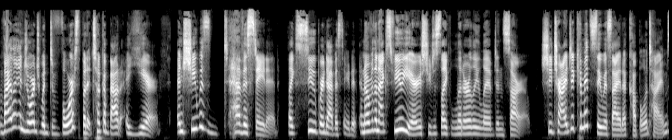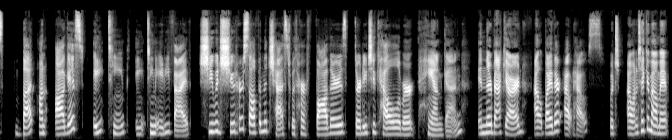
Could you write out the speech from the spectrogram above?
Violet and George would divorce, but it took about a year. And she was devastated, like super devastated. And over the next few years, she just like literally lived in sorrow. She tried to commit suicide a couple of times, but on August 18th, 1885, she would shoot herself in the chest with her father's 32 caliber handgun in their backyard out by their outhouse, which I want to take a moment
